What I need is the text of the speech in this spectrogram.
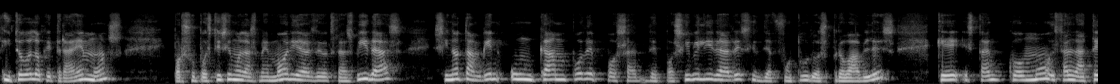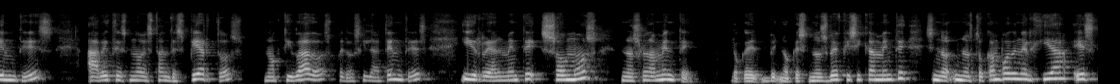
y todo lo que traemos, por supuestísimo las memorias de otras vidas, sino también un campo de, de, posibilidades y de futuros probables que están como están latentes, a veces no están despiertos, no activados, pero sí latentes, y realmente somos no solamente lo que, lo que nos ve físicamente, sino nuestro campo de energía es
